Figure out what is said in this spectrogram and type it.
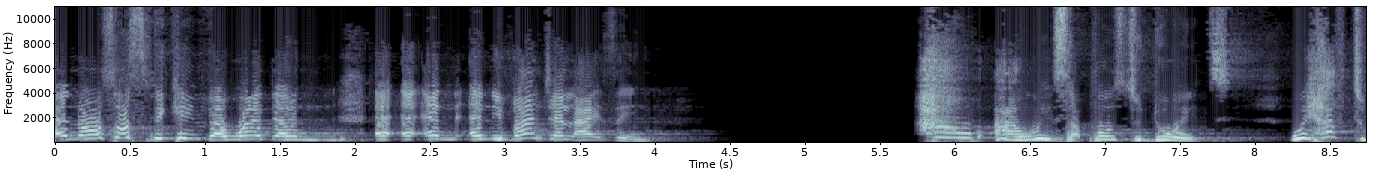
and also speaking the word and, and, and evangelizing, how are we supposed to do it? We have to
